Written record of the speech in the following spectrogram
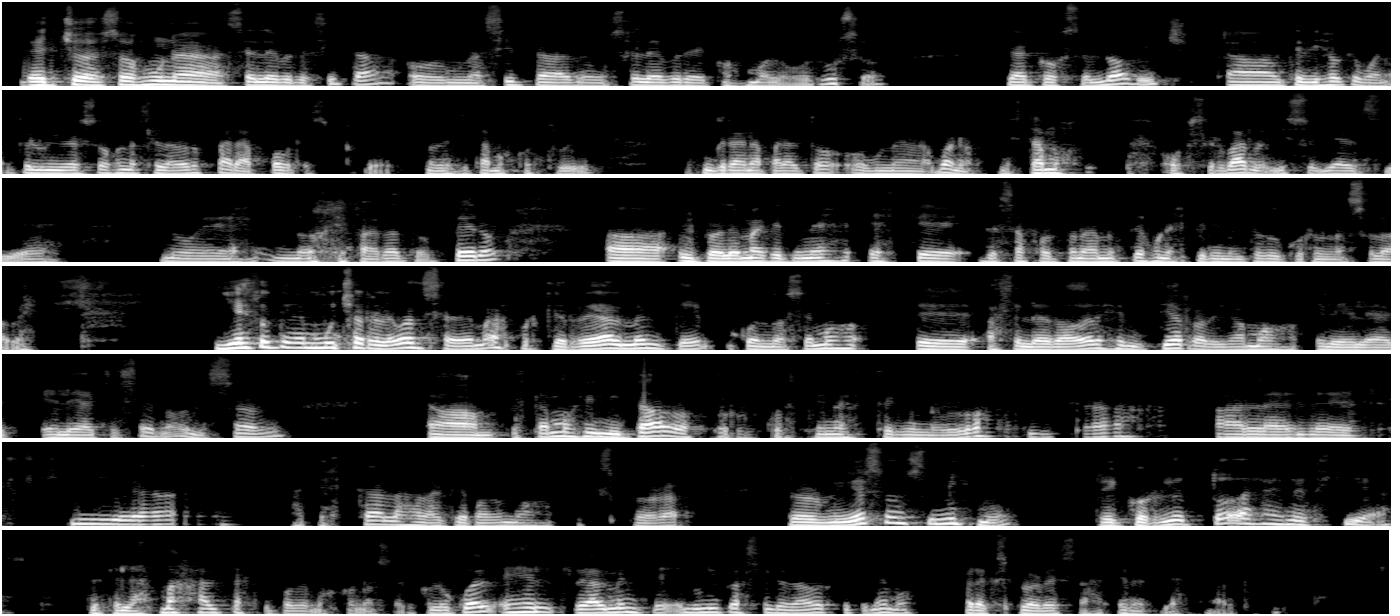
De hecho, eso es una célebre cita, o una cita de un célebre cosmólogo ruso, Yakov Seldovich, ah, que dijo que, bueno, que el universo es un acelerador para pobres, porque no necesitamos construir un gran aparato o una... Bueno, necesitamos observarlo, y eso ya en sí no, es, no es barato, pero ah, el problema que tiene es que desafortunadamente es un experimento que ocurre una sola vez. Y esto tiene mucha relevancia además, porque realmente cuando hacemos eh, aceleradores en tierra, digamos el LHC, ¿no? el CERN, estamos limitados por cuestiones tecnológicas a la energía, a escalas a las que podemos explorar. Pero el universo en sí mismo recorrió todas las energías desde las más altas que podemos conocer, con lo cual es el, realmente el único acelerador que tenemos para explorar esas energías tan altas.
